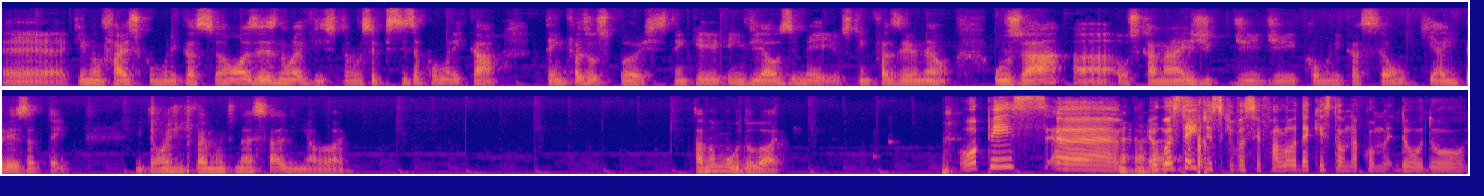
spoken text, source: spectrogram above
é, quem não faz comunicação, às vezes não é visto. Então, você precisa comunicar. Tem que fazer os pushes, tem que enviar os e-mails, tem que fazer, não, usar uh, os canais de, de, de comunicação que a empresa tem. Então, a gente vai muito nessa linha, Lore. Tá no mudo, Lore. Opis, uh, eu gostei disso que você falou, da questão da, do, do,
